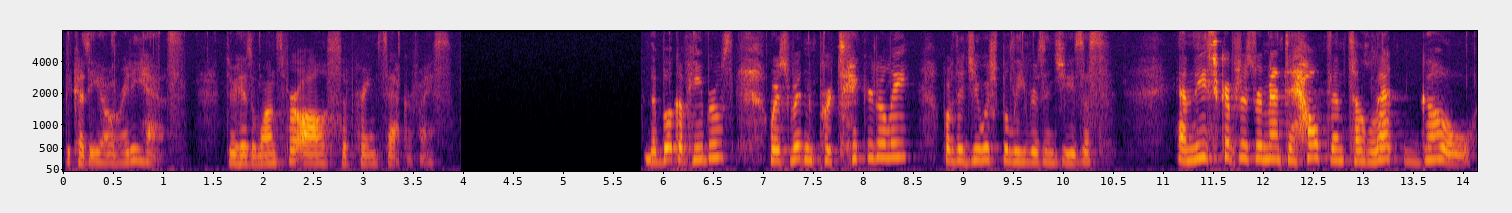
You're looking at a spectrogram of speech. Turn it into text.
because He already has through His once for all supreme sacrifice. The book of Hebrews was written particularly for the Jewish believers in Jesus. And these scriptures were meant to help them to let go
